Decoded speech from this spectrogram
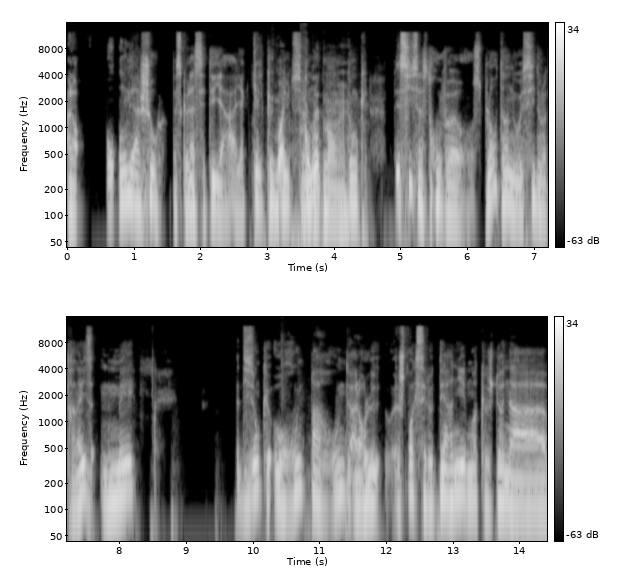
alors on, est à chaud parce que là c'était il, y a, quelques minutes seulement. Complètement. Donc si ça se trouve, euh, on se plante hein, nous aussi dans notre analyse, mais disons que au round par round, alors le, je crois que c'est le dernier moi que je donne à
